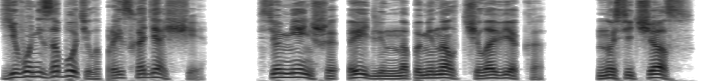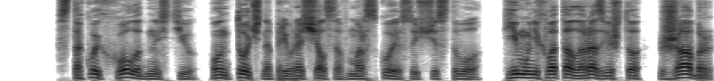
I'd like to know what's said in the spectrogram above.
Его не заботило происходящее. Все меньше Эйдлин напоминал человека. Но сейчас, с такой холодностью, он точно превращался в морское существо. Ему не хватало разве что жабр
